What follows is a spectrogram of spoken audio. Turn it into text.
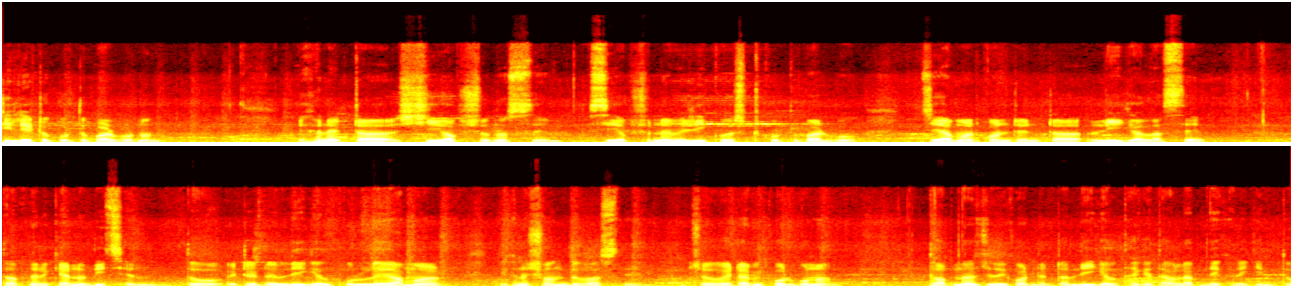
ডিলেটও করতে পারব না। এখানে একটা সি অপশন আছে। সি অপশনে আমি রিকোয়েস্ট করতে পারব যে আমার কন্টেন্টটা লিগ্যাল আছে, তো আপনারা কেন দিচ্ছেন? তো এটা এটা লিগ্যাল করলে আমার এখানে সন্দেহ আছে, তো এটা আমি করব না। তো আপনার যদি কন্টেন্টটা লিগ্যাল থাকে, তাহলে আপনি এখানে কিন্তু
